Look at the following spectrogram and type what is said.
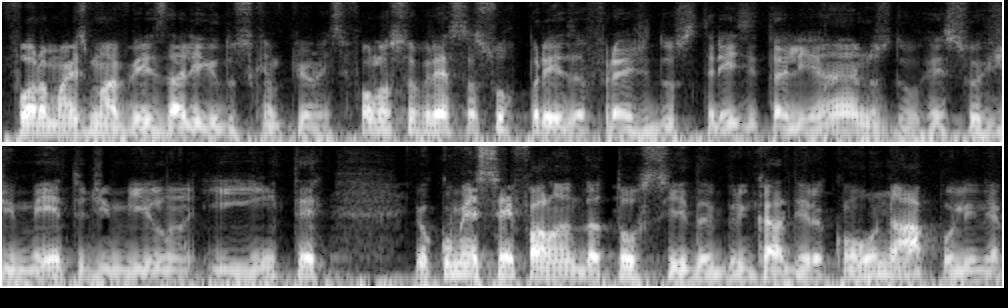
fora mais uma vez da Liga dos Campeões. Falou sobre essa surpresa, Fred, dos três italianos, do ressurgimento de Milan e Inter. Eu comecei falando da torcida e brincadeira com o Napoli, né?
